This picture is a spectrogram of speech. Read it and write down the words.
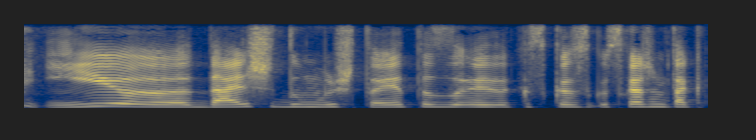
И э, дальше думаю, что это, э, скажем так,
